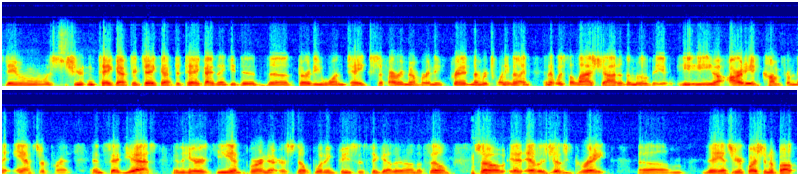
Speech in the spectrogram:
Steven was shooting take after take after take. I think he did uh, 31 takes, if I remember, and he printed number 29, and it was the last shot of the movie. He, he already had come from the answer print and said yes, and here he and Verna are still putting pieces together on the film. So it, it was just great. Um, to answer your question about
